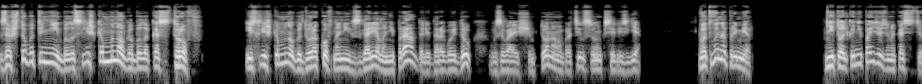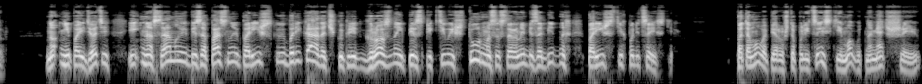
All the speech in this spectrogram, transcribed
за что бы то ни было, слишком много было костров, и слишком много дураков на них сгорело, не правда ли, дорогой друг? Вызывающим тоном обратился он к Серезье. Вот вы, например, не только не пойдете на костер, но не пойдете и на самую безопасную парижскую баррикадочку перед грозной перспективой штурма со стороны безобидных парижских полицейских. Потому, во-первых, что полицейские могут намять шею,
